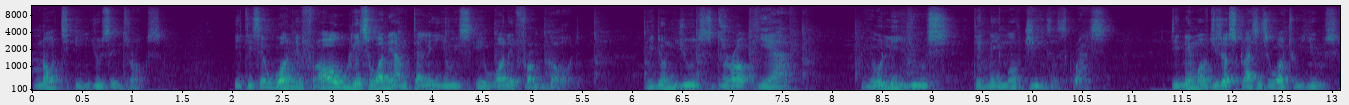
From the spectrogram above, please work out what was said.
not in using drugs. It is a warning all this warning I'm telling you is a warning from God. We don't use drug here. We only use the name of Jesus Christ. The name of Jesus Christ is what we use.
